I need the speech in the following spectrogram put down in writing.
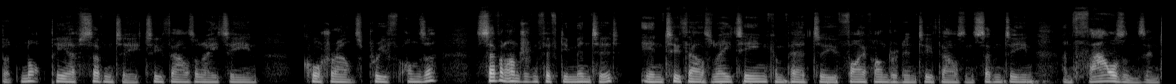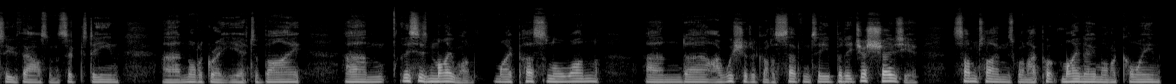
but not PF70 2018 quarter ounce proof Onza, 750 minted in 2018 compared to 500 in 2017 and thousands in 2016. Uh, not a great year to buy. Um, this is my one, my personal one, and uh, I wish it had got a 70, but it just shows you. Sometimes when I put my name on a coin,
